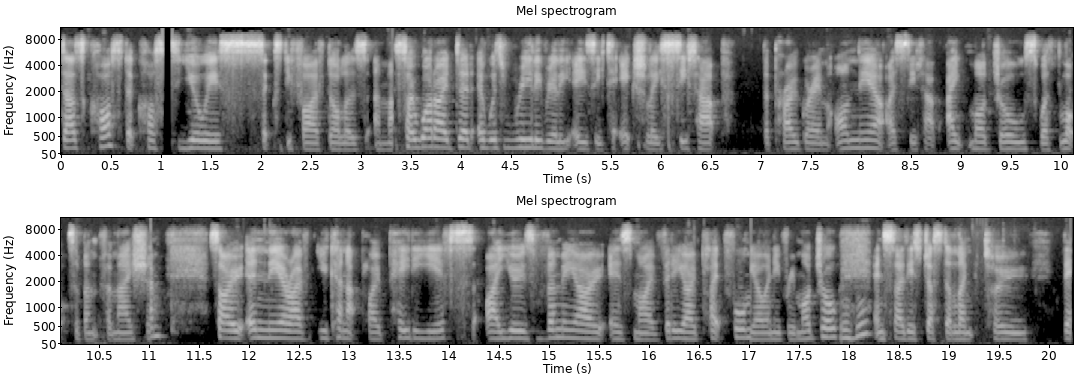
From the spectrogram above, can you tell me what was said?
does cost it costs US sixty five dollars a month. So what I did, it was really, really easy to actually set up the program on there. I set up eight modules with lots of information. So in there, I've you can upload PDFs. I use Vimeo as my video platform in every module, hmm and so there's just a link to that.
